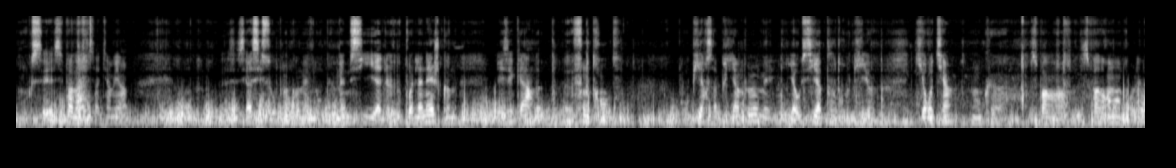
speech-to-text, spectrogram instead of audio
Donc c'est pas mal, ça tient bien. C'est assez souple hein, quand même, donc même s'il y a le poids de la neige, comme les écarts euh, font 30, au pire ça plie un peu, mais il y a aussi la poutre qui, euh, qui retient, donc euh, c'est pas, pas vraiment un problème.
